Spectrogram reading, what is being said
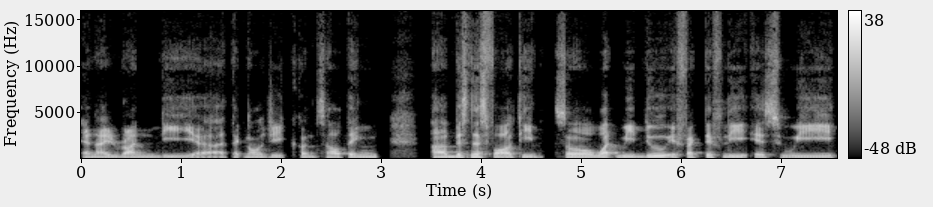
and I run the uh, technology consulting uh, business for our team. So what we do effectively is we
